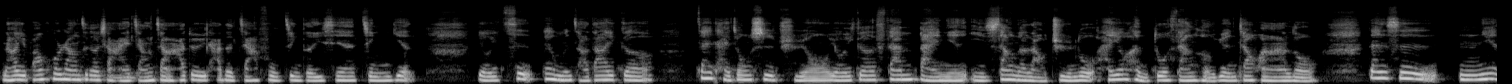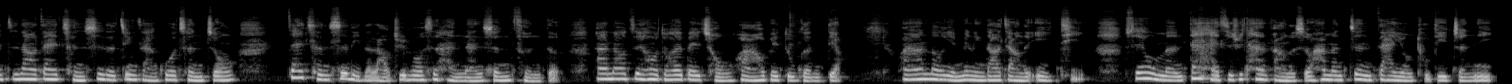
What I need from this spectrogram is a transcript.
然后也包括让这个小孩讲讲他对于他的家附近的一些经验。有一次被我们找到一个在台中市区哦，有一个三百年以上的老聚落，还有很多三合院叫黄阿楼。但是，嗯，你也知道，在城市的进展过程中。在城市里的老聚落是很难生存的，它到最后都会被重化，会被都根掉。淮安楼也面临到这样的议题，所以我们带孩子去探访的时候，他们正在有土地争议，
